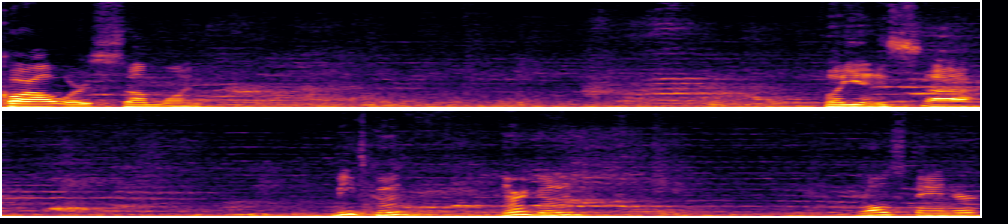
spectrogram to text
Karl or someone. But yeah, this uh, meat's good. Very good. Roll standard.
